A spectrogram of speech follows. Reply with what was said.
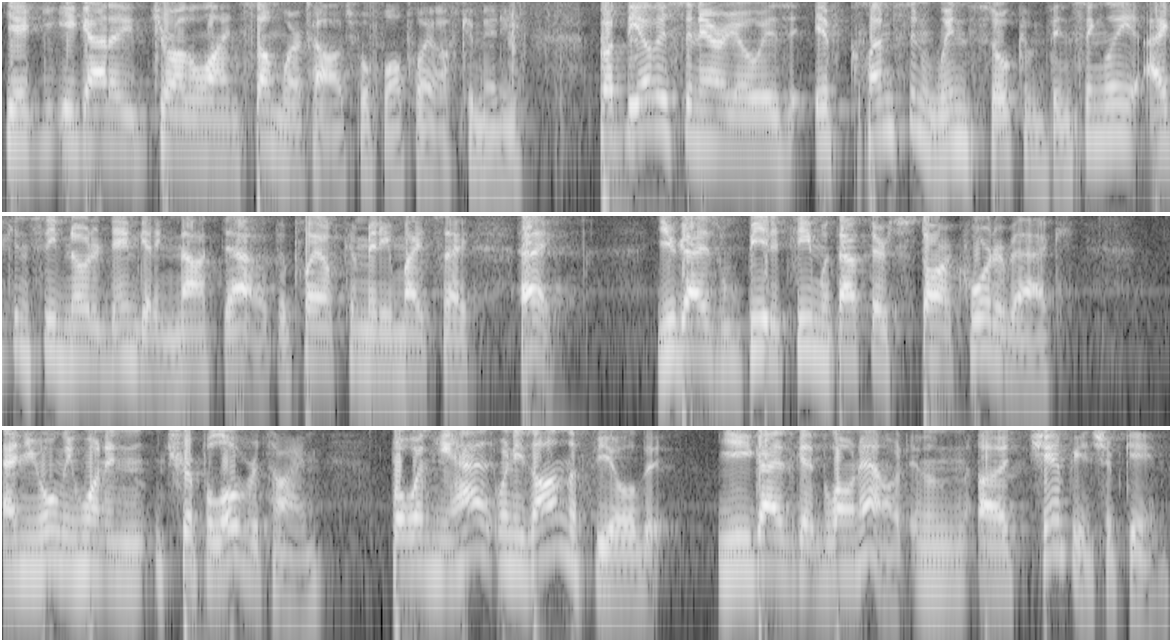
you, you got to draw the line somewhere, college football playoff committee. But the other scenario is if Clemson wins so convincingly, I can see Notre Dame getting knocked out. The playoff committee might say, hey, you guys beat a team without their star quarterback, and you only won in triple overtime. But when he has when he's on the field, you guys get blown out in a championship game.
